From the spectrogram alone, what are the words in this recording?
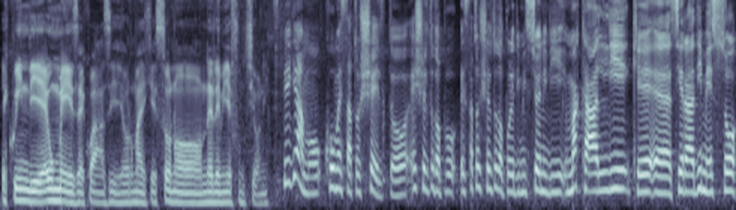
e quindi è un mese quasi ormai che sono nelle mie funzioni. Spieghiamo come è stato scelto. È, scelto dopo, è stato scelto dopo le dimissioni di Macalli che eh, si era dimesso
